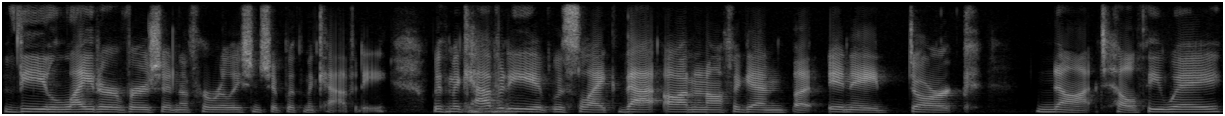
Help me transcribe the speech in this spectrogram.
the lighter version of her relationship with Macavity. With mm-hmm. Macavity, it was like that on and off again, but in a dark, not healthy way.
